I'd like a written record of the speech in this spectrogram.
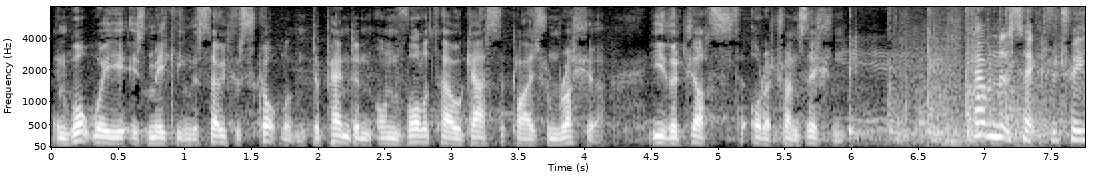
in what way is making the south of Scotland dependent on volatile gas supplies from Russia, either just or a transition? Cabinet Secretary.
